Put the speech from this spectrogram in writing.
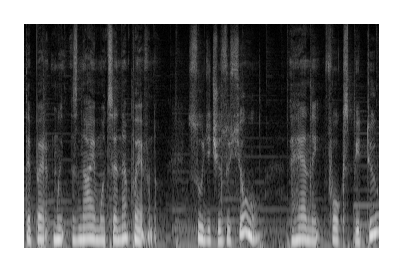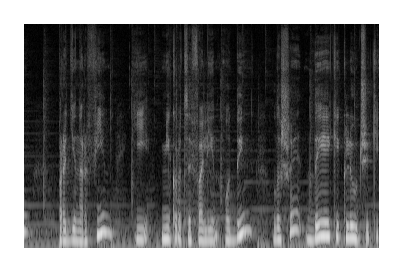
Тепер ми знаємо це напевно. Судячи з усього, гени FOXP2 прадінорфін і мікроцефалін 1 лише деякі ключики,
